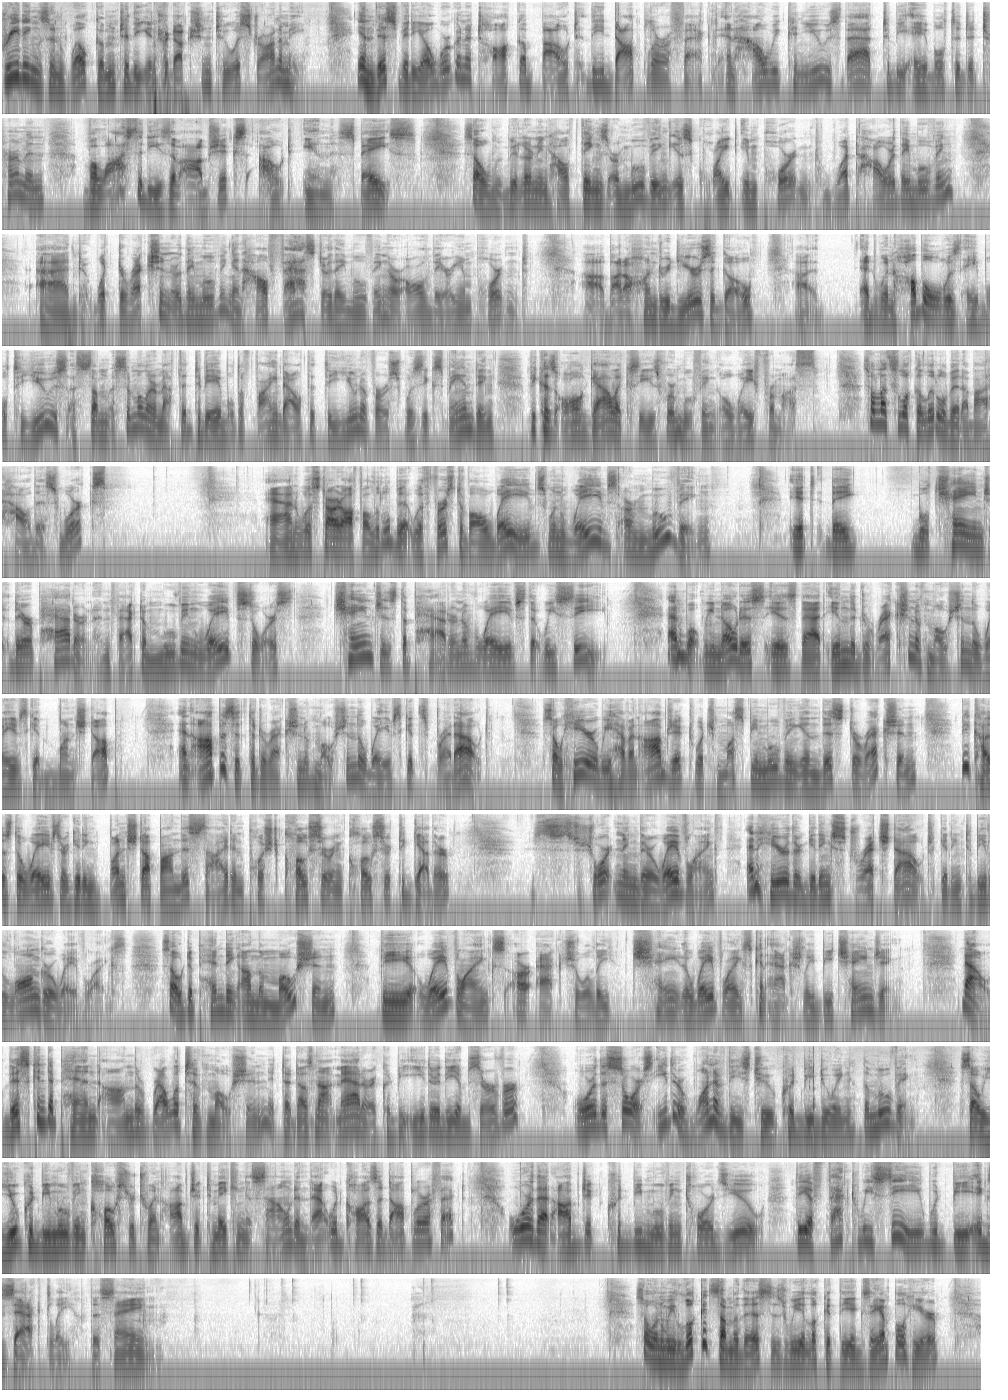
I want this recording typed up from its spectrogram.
Greetings and welcome to the introduction to astronomy. In this video, we're going to talk about the Doppler effect and how we can use that to be able to determine velocities of objects out in space. So we'll learning how things are moving is quite important. What how are they moving? and what direction are they moving and how fast are they moving are all very important. Uh, about a hundred years ago, uh, Edwin Hubble was able to use a some similar method to be able to find out that the universe was expanding because all galaxies were moving away from us. So let's look a little bit about how this works. And we'll start off a little bit with first of all waves when waves are moving it they will change their pattern. In fact, a moving wave source changes the pattern of waves that we see. And what we notice is that in the direction of motion, the waves get bunched up. And opposite the direction of motion, the waves get spread out. So here we have an object which must be moving in this direction because the waves are getting bunched up on this side and pushed closer and closer together shortening their wavelength and here they're getting stretched out getting to be longer wavelengths. So depending on the motion the wavelengths are actually change the wavelengths can actually be changing. Now this can depend on the relative motion. It does not matter. It could be either the observer or the source. Either one of these two could be doing the moving. So you could be moving closer to an object making a sound and that would cause a Doppler effect. Or that object could be moving towards you. The effect we see would be exactly the same. So when we look at some of this as we look at the example here,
